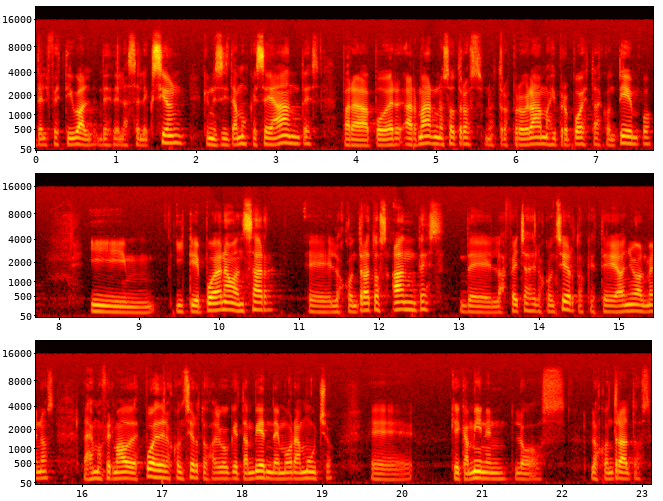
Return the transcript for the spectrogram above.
del, festival, desde la selección que necesitamos que sea antes para poder armar nosotros nuestros programas y propuestas con tiempo y, y que puedan avanzar eh, los contratos antes de las fechas de los conciertos, que este año al menos las hemos firmado después de los conciertos, algo que también demora mucho eh, que caminen los, los contratos.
